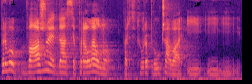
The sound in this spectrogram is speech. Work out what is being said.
prvo, važno je da se paralelno partitura proučava i, i, i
